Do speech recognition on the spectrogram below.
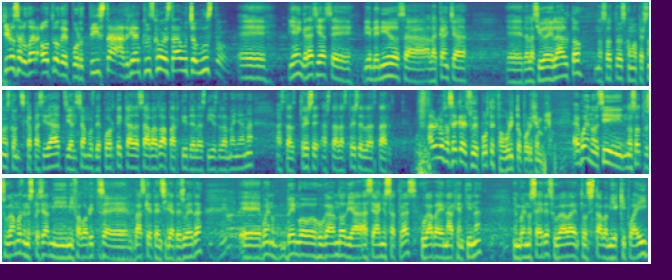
Quiero saludar a otro deportista, Adrián Cruz, ¿cómo está? Mucho gusto. Eh, bien, gracias. eh, bienvenidos a, a la cancha eh, de la Ciudad del Alto. Nosotros como personas con discapacidad realizamos deporte cada sábado a partir de las 10 de la mañana hasta, el 13 hasta las 13 de la tarde. Háblenos acerca de su deporte favorito, por ejemplo. Eh, bueno, sí, nosotros jugamos, en especial mi, mi favorito es el básquet en silla de rueda. Eh, bueno, vengo jugando hace años atrás, jugaba en Argentina, en Buenos Aires jugaba, entonces estaba mi equipo ahí,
